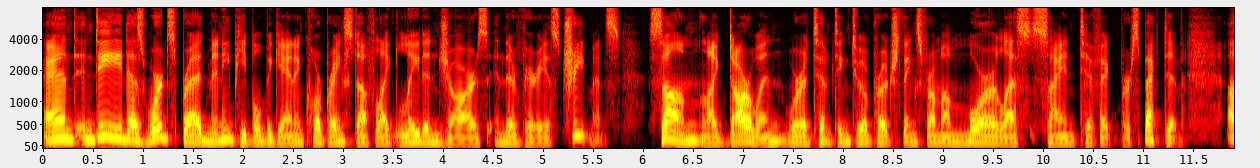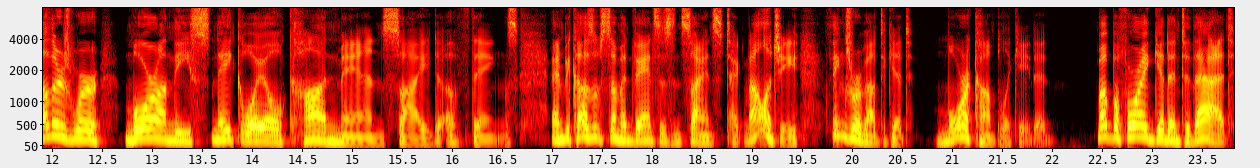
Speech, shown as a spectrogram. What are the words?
And indeed, as word spread, many people began incorporating stuff like Leyden jars in their various treatments. Some, like Darwin, were attempting to approach things from a more or less scientific perspective. Others were more on the snake oil con man side of things. And because of some advances in science and technology, things were about to get more complicated. But before I get into that,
